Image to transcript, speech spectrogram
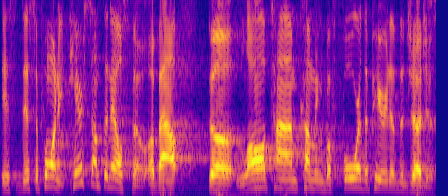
It's disappointing. Here's something else, though, about the law time coming before the period of the judges.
